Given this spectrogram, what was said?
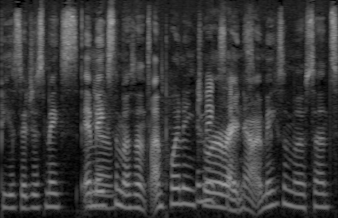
because it just makes it makes the most sense i'm pointing to makes her right sense. now it makes the most sense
